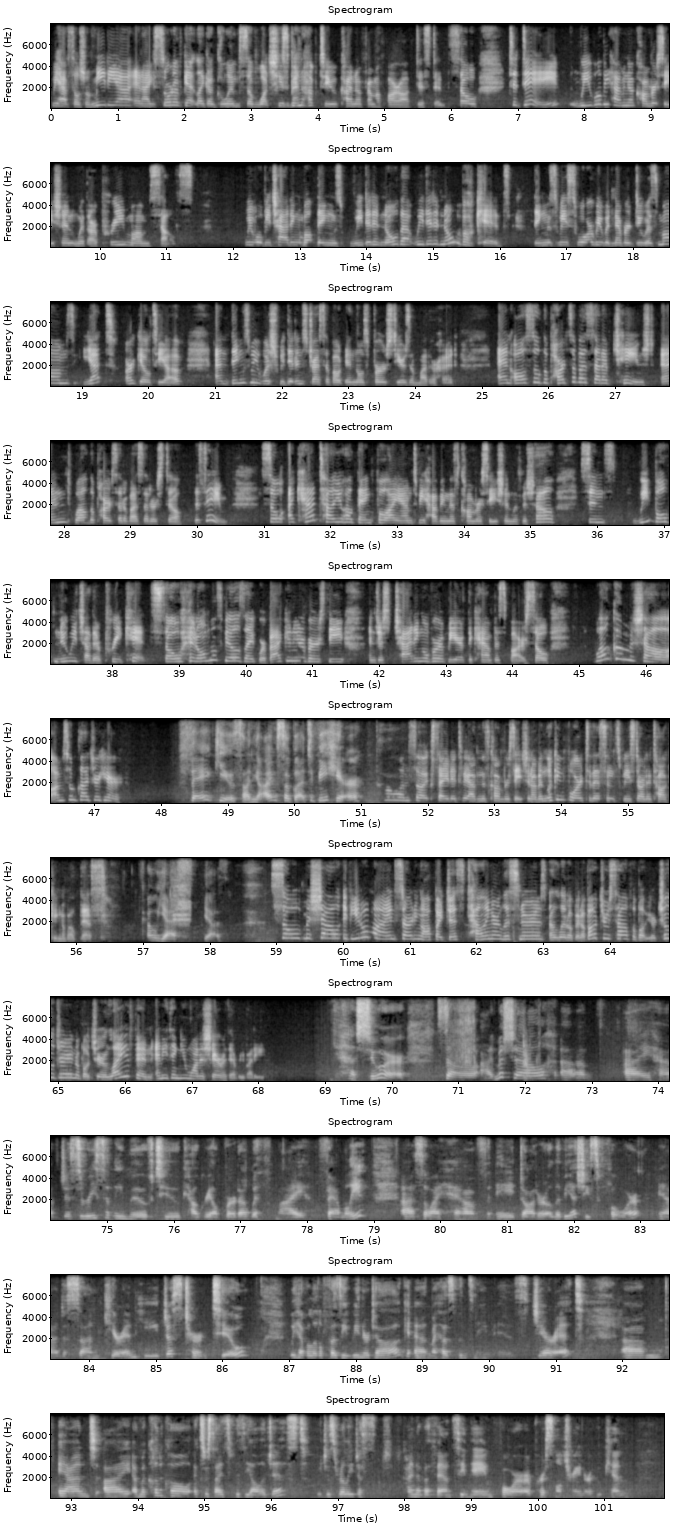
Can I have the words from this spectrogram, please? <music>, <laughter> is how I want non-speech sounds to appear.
we have social media and I sort of get like a glimpse of what she's <laughs> been up to kind of from a far off distance. So today we will be having a conversation with our pre-mom selves. We will be chatting about things we didn't know that we didn't know about kids, things we swore we would never do as moms, yet are guilty of, and things we wish we didn't stress about in those first years of motherhood. And also the parts of us that have changed, and well, the parts of us that are still the same. So I can't tell you how thankful I am to be having this conversation with Michelle since we both knew each other pre kids. So <laughs> it almost feels like we're back in university and just chatting over a beer at the campus bar. So Welcome, Michelle. I'm so glad you're here. Thank you, Sonia. I'm so glad to be here. Oh, I'm so excited to be having this conversation. I've been looking forward to this since we started talking about this. Oh, yes, yes. So, Michelle, if you don't mind starting off by just telling our listeners a little bit about yourself, about your children, about your life, and anything you want to share with everybody. Yeah, sure. So, I'm Michelle. Um, I have just recently moved to Calgary, Alberta with my family. Uh, so I have a daughter, Olivia, she's four, and a son, Kieran, he just turned two. We have a little fuzzy wiener dog, and my husband's name is Jarrett. Um, and I am a clinical exercise physiologist, which is really just kind of a fancy name for a personal trainer who can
